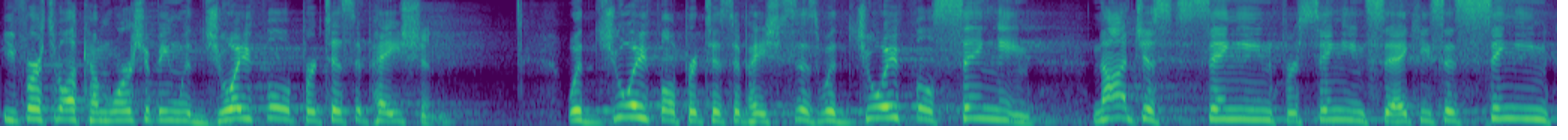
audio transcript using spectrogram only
You first of all come worshiping with joyful participation. With joyful participation. He says, with joyful singing, not just singing for singing's sake. He says, singing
